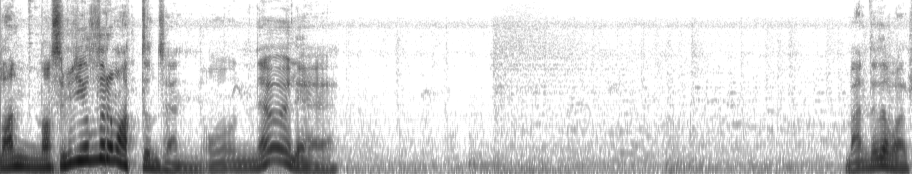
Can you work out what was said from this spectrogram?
Lan nasıl bir yıldırım attın sen? O ne öyle? Bende de var.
